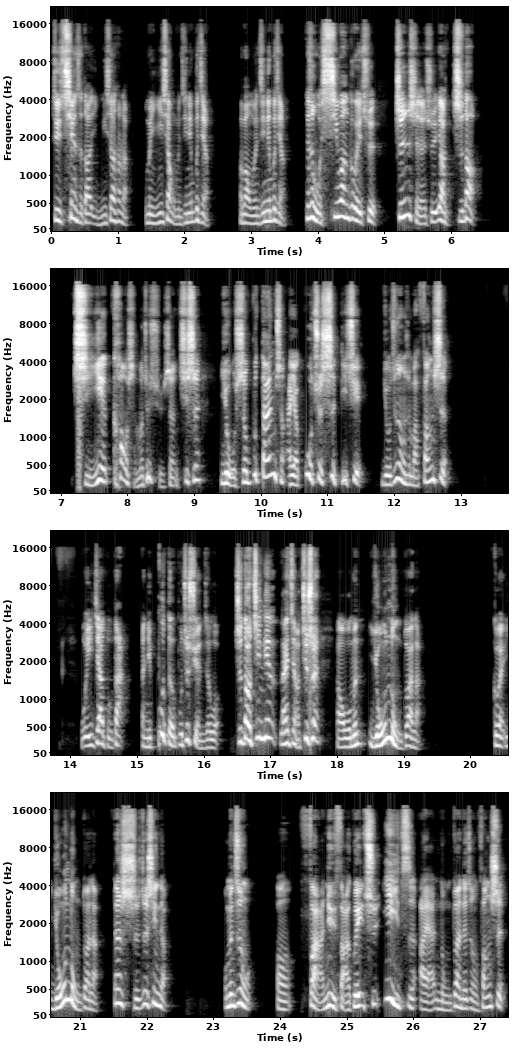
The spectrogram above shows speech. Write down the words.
就牵扯到营销上了。我们营销，我们今天不讲，好吧？我们今天不讲。但是我希望各位去真实的去要知道，企业靠什么去取胜？其实有时候不单纯。哎呀，过去是的确有这种什么方式，我一家独大啊，你不得不去选择我。直到今天来讲，就是啊，我们有垄断了，各位有垄断了，但是实质性的，我们这种。嗯，法律法规去抑制，哎呀，垄断的这种方式，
